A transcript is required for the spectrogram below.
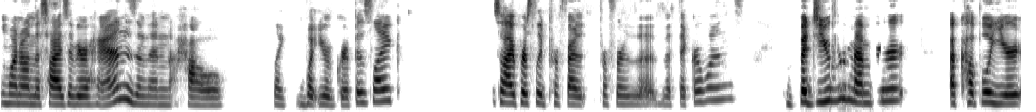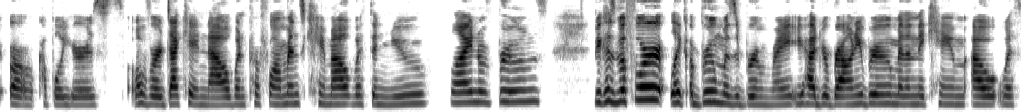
one on the size of your hands, and then how like what your grip is like. So I personally prefer prefer the the thicker ones. But do you remember a couple year or a couple years over a decade now when Performance came out with the new line of brooms? Because before, like a broom was a broom, right? You had your brownie broom, and then they came out with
